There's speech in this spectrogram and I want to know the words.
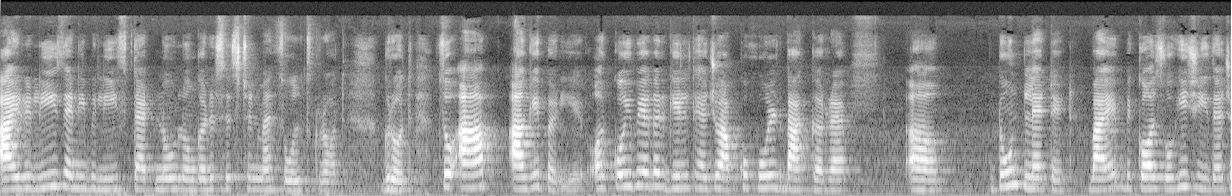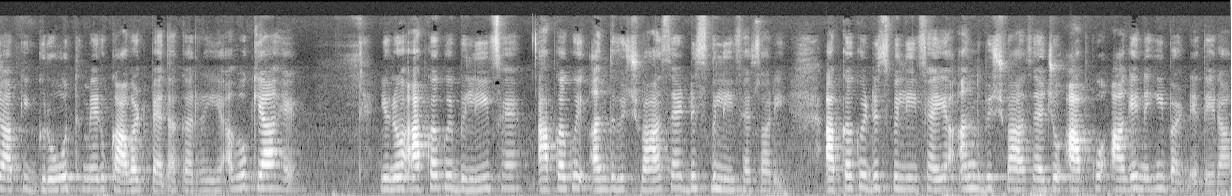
I release any believe that no longer assist in my soul's growth growth so आप आगे बढ़िए और कोई भी अगर गिल्ट है जो आपको होल्ड बैक कर रहा है don't let it by because वही चीज़ है जो आपकी ग्रोथ में रुकावट पैदा कर रही है। अब वो क्या है? यू नो आपका कोई बिलीफ है, आपका कोई अंधविश्वास है डिसबिलीफ है सॉरी आपका कोई डिसबिलीफ है या अंधविश्वास है जो आपको आगे नहीं बढ़ने दे रहा,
